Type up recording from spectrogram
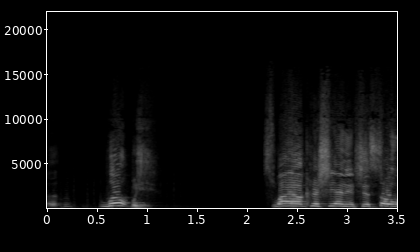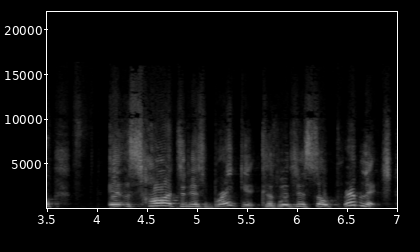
Uh, will we? That's why our Christianity is just so, it's hard to just break it because we're just so privileged.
